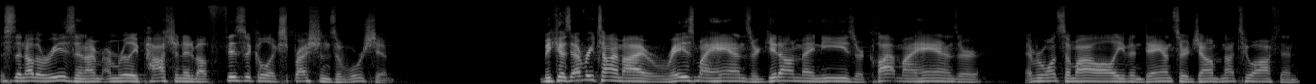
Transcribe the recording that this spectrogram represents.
this is another reason I'm, I'm really passionate about physical expressions of worship. Because every time I raise my hands or get on my knees or clap my hands, or every once in a while I'll even dance or jump, not too often.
